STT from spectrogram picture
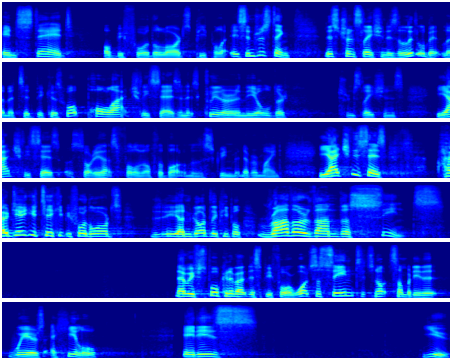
instead of before the Lord's people. It's interesting, this translation is a little bit limited because what Paul actually says, and it's clearer in the older translations, he actually says, oh, sorry, that's fallen off the bottom of the screen, but never mind. He actually says, How dare you take it before the Lord's, the ungodly people, rather than the saints? Now, we've spoken about this before. What's a saint? It's not somebody that wears a halo, it is you.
